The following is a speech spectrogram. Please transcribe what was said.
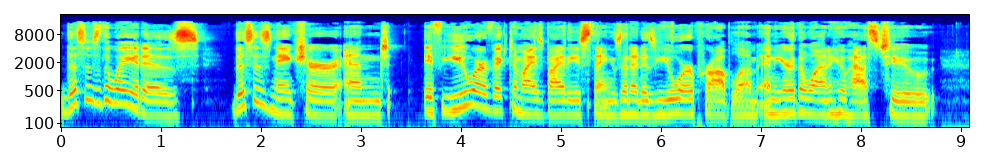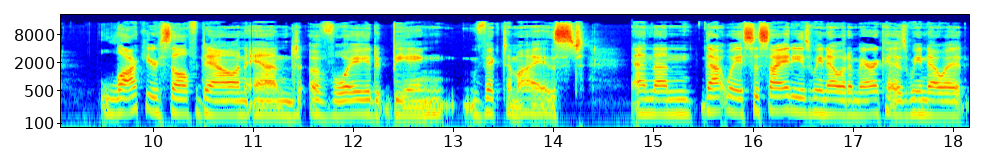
this is the way it is. This is nature and if you are victimized by these things and it is your problem and you're the one who has to lock yourself down and avoid being victimized. And then that way, society as we know it, America as we know it,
